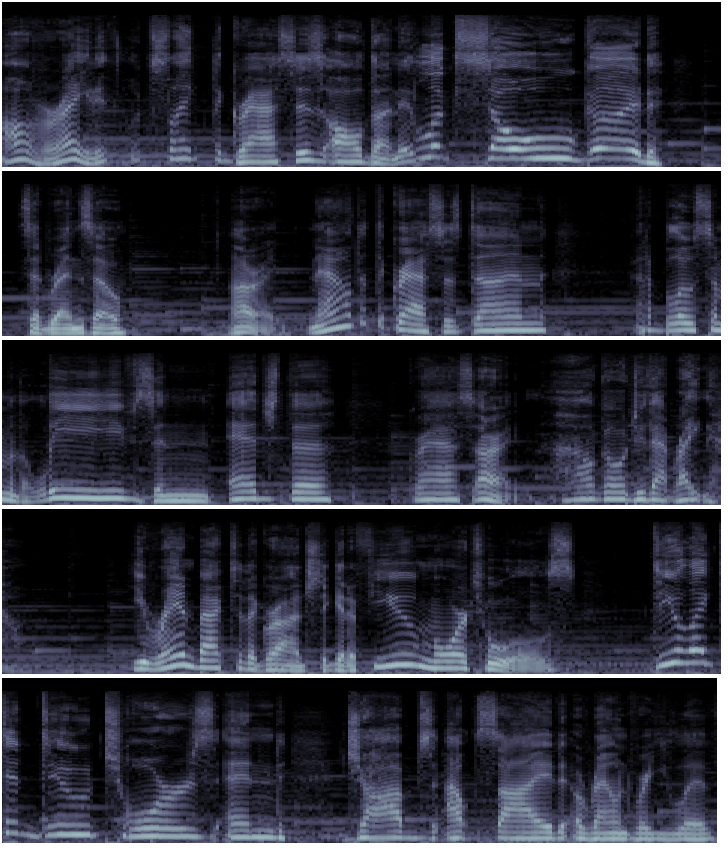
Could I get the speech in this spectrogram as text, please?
All right, it looks like the grass is all done. It looks so good, said Renzo. All right, now that the grass is done, gotta blow some of the leaves and edge the grass. All right, I'll go do that right now. He ran back to the garage to get a few more tools. Do you like to do chores and jobs outside around where you live?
